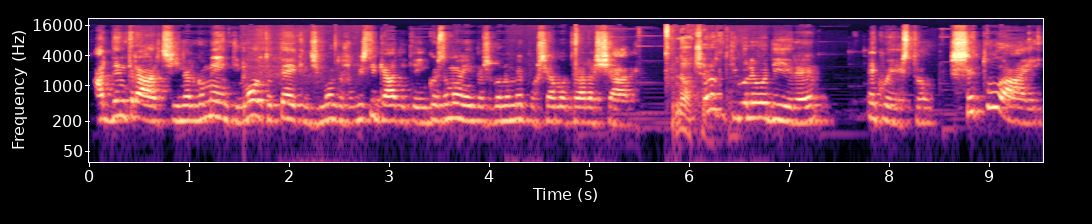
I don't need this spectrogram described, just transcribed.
addentrarci in argomenti molto tecnici, molto sofisticati che in questo momento secondo me possiamo tralasciare. No, Quello che certo. ti volevo dire è questo. Se tu hai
